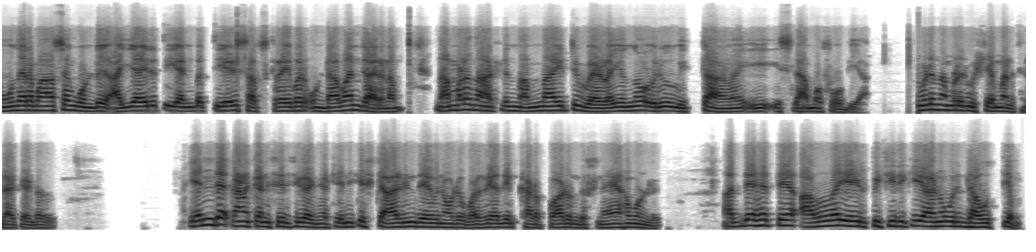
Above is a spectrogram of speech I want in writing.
മൂന്നര മാസം കൊണ്ട് അയ്യായിരത്തി എൺപത്തി ഏഴ് സബ്സ്ക്രൈബർ ഉണ്ടാവാൻ കാരണം നമ്മുടെ നാട്ടിൽ നന്നായിട്ട് വിളയുന്ന ഒരു വിത്താണ് ഈ ഇസ്ലാമോഫോബിയ. ഇവിടെ നമ്മളൊരു വിഷയം മനസ്സിലാക്കേണ്ടത് എന്റെ കണക്കനുസരിച്ച് കഴിഞ്ഞിട്ട് എനിക്ക് സ്റ്റാലിൻ ദേവനോട് വളരെയധികം കടപ്പാടുണ്ട് സ്നേഹമുണ്ട്. അദ്ദേഹത്തെ അള്ള ഏൽപ്പിച്ചിരിക്കുകയാണ് ഒരു ദൗത്യം.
